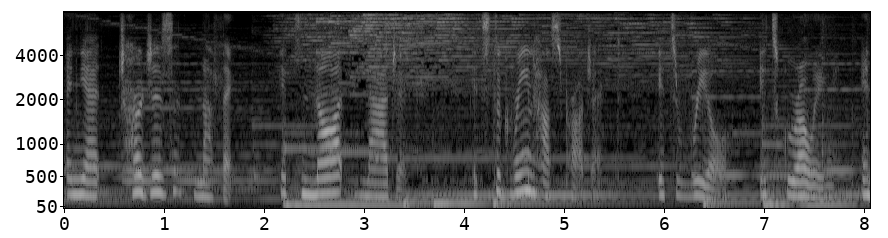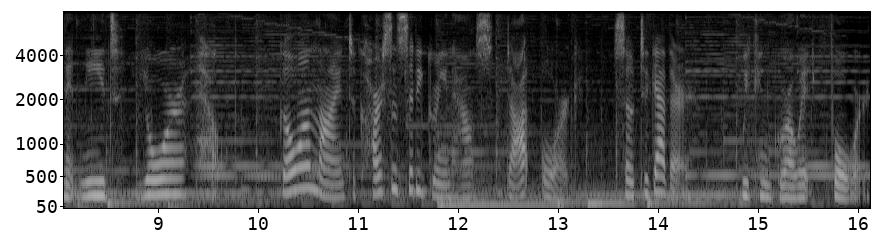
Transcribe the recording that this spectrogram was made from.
and yet charges nothing. It's not magic. It's the Greenhouse Project. It's real, it's growing, and it needs your help. Go online to carsoncitygreenhouse.org so together we can grow it forward.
